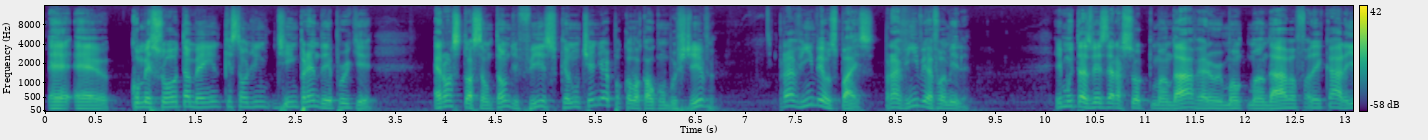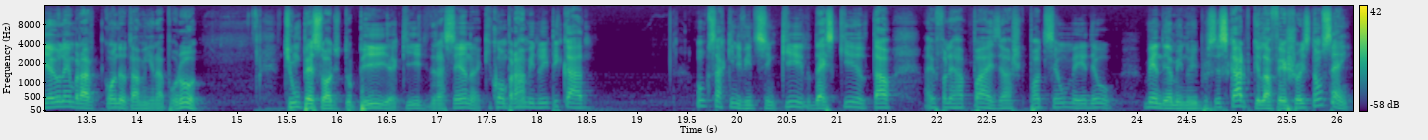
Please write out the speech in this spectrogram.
é, é, começou também a questão de, de empreender, por quê? Era uma situação tão difícil que eu não tinha dinheiro para colocar o combustível para vir ver os pais, para vir ver a família. E muitas vezes era só que mandava, era o irmão que mandava. Eu falei, cara, e aí eu lembrava que quando eu estava em Irapuru, tinha um pessoal de Tupi aqui, de Dracena, que comprava amendoim picado. Um saquinho de 25 quilos, 10 quilos e tal. Aí eu falei, rapaz, eu acho que pode ser um meio de eu vender amendoim para esses caras, porque lá fechou e estão sem,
